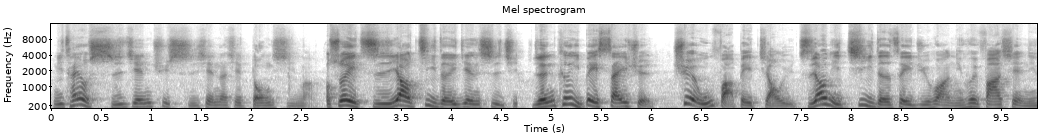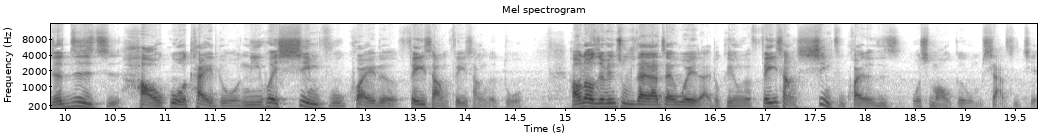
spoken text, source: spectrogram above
你才有时间去实现那些东西嘛。所以只要记得一件事情，人可以被筛选，却无法被教育。只要你记得这一句话，你会发现你的日子好过太多，你会幸福快乐非常非常的多。好，那我这边祝福大家在未来都可以拥有非常幸福快乐的日子。我是毛哥，我们下次见。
